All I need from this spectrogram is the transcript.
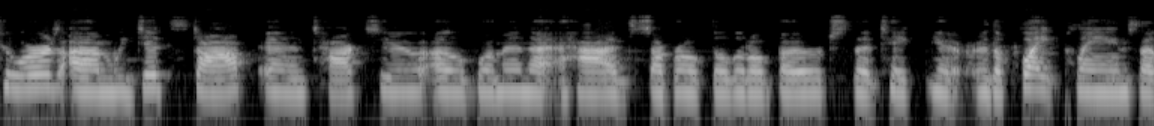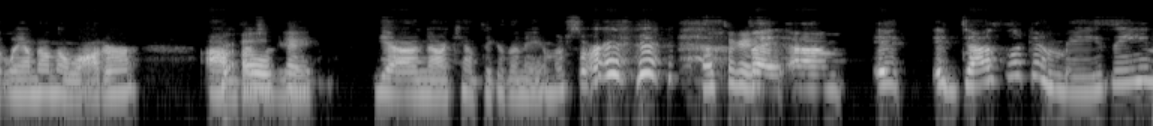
tours um, we did stop and talk to a woman that had several of the little boats that take you know or the flight planes that land on the water um, oh, okay yeah, no, I can't think of the name. I'm sorry. That's okay. but um, it it does look amazing,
